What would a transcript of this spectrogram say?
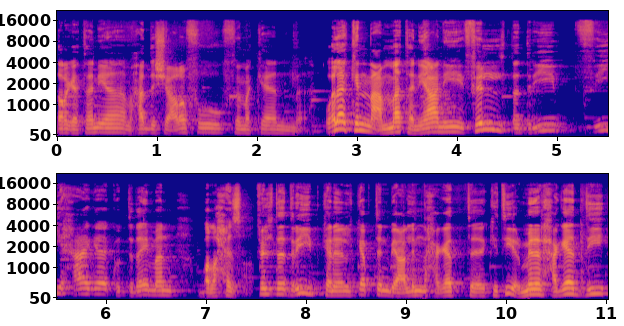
درجة تانية محدش يعرفه في مكان ما. ولكن عامة يعني في التدريب في حاجة كنت دايما بلاحظها. في التدريب كان الكابتن بيعلمنا حاجات كتير. من الحاجات دي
